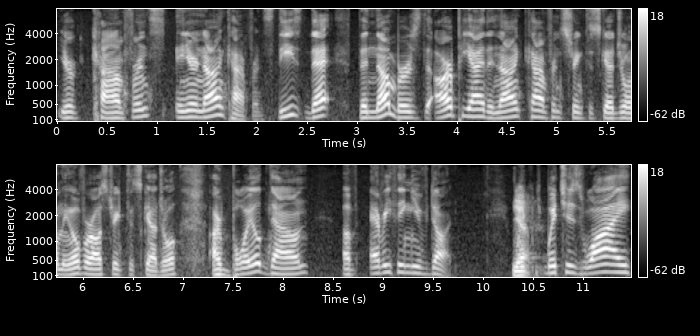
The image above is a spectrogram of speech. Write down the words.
your conference and your non-conference. These that the numbers, the RPI, the non-conference strength of schedule, and the overall strength of schedule are boiled down of everything you've done. Yeah. Which, which is why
